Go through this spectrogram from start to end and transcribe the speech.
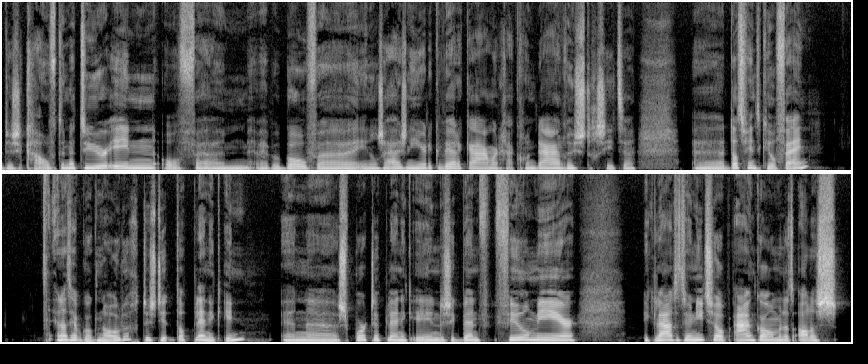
dus ik ga of de natuur in, of ehm, we hebben boven in ons huis een heerlijke werkkamer. Dan ga ik gewoon daar rustig zitten. Dat vind ik heel fijn. En dat heb ik ook nodig. Dus dit, dat plan ik in. En eh, sporten plan ik in. Dus ik ben veel meer. Ik laat het er niet zo op aankomen dat alles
